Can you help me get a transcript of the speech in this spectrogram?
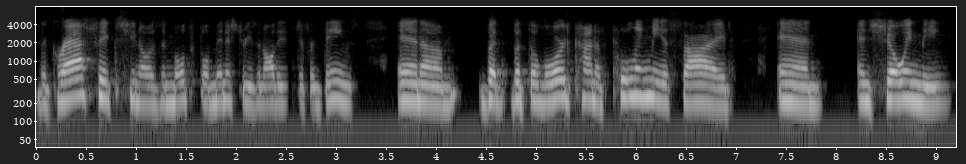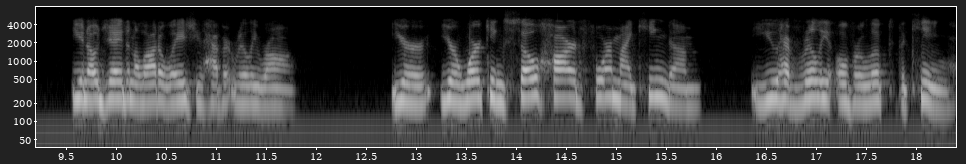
the graphics. You know, I was in multiple ministries and all these different things. And um, but but the Lord kind of pulling me aside and and showing me, you know, Jade, in a lot of ways, you have it really wrong. You're you're working so hard for my kingdom, you have really overlooked the king,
